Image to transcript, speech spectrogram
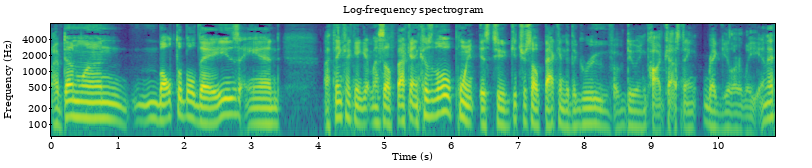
I've done one multiple days, and I think I can get myself back in because the whole point is to get yourself back into the groove of doing podcasting regularly, and I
